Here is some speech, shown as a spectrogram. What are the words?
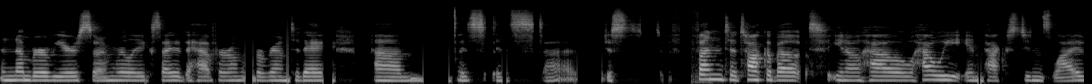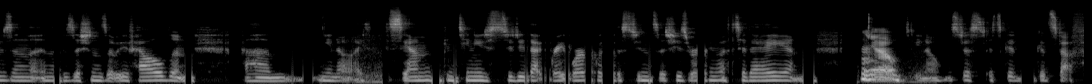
a number of years, so I'm really excited to have her on the program today. Um, it's it's uh, just fun to talk about, you know, how how we impact students' lives and the in the positions that we've held, and um, you know, I, Sam continues to do that great work with the students that she's working with today, and Yeah. and, you know, it's just it's good good stuff.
